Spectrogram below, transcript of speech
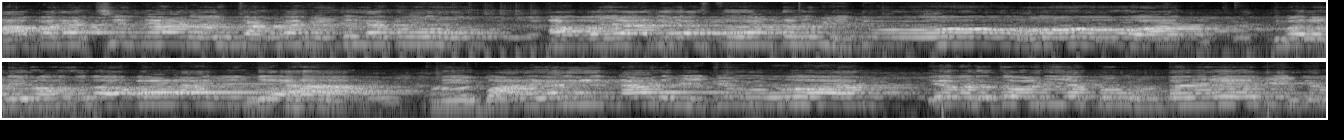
ఆపలచ్చిన్నాడు కన్న బిడ్డలకు. అవ్వయాది వస్తుందంటారు ఇటు ఇవరటి రోజు లోపల నా బిడ్డ. నీ బాధ కలిగినాడు బిడ్డు ఎవరితోడి ఎప్పుడు ఉంటదే బిడ్డు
